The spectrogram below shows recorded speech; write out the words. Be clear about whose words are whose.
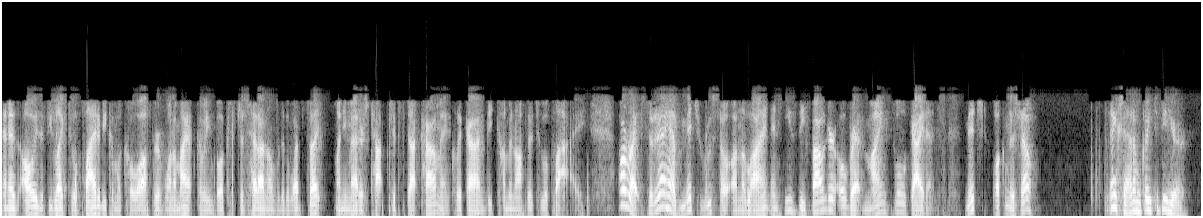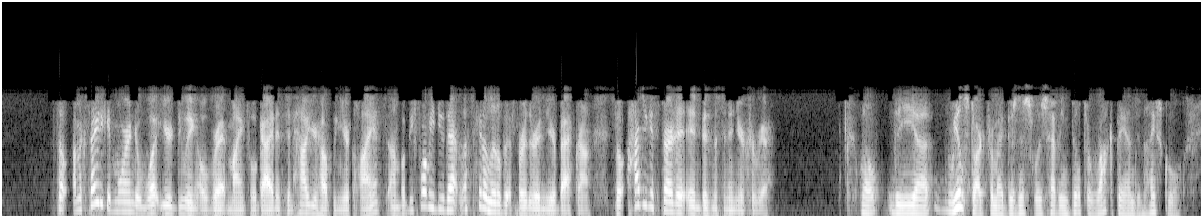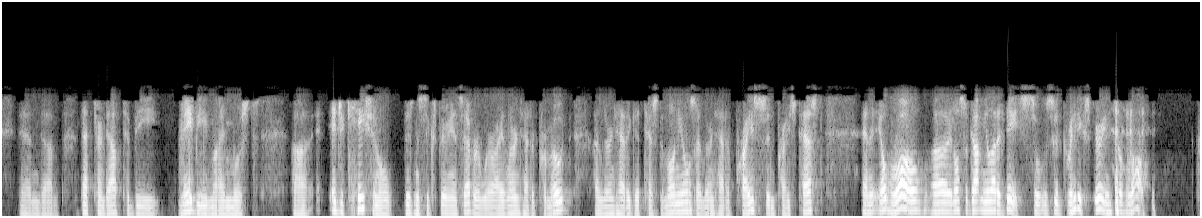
Speaker 1: And as always, if you'd like to apply to become a co-author of one of my upcoming books, just head on over to the website, moneymatterstoptips.com, and click on Become an Author to apply. All right, so today I have Mitch Russo on the line, and he's the founder over at Mindful Guidance. Mitch, welcome to the show.
Speaker 2: Thanks, Adam. Great to be here.
Speaker 1: So I'm excited to get more into what you're doing over at Mindful Guidance and how you're helping your clients. Um, but before we do that, let's get a little bit further into your background. So how did you get started in business and in your career?
Speaker 2: Well, the uh, real start for my business was having built a rock band in high school, and um, that turned out to be maybe my most uh, educational business experience ever, where I learned how to promote, I learned how to get testimonials, I learned how to price and price test, and it, overall, uh, it also got me a lot of dates. So it was a great experience overall.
